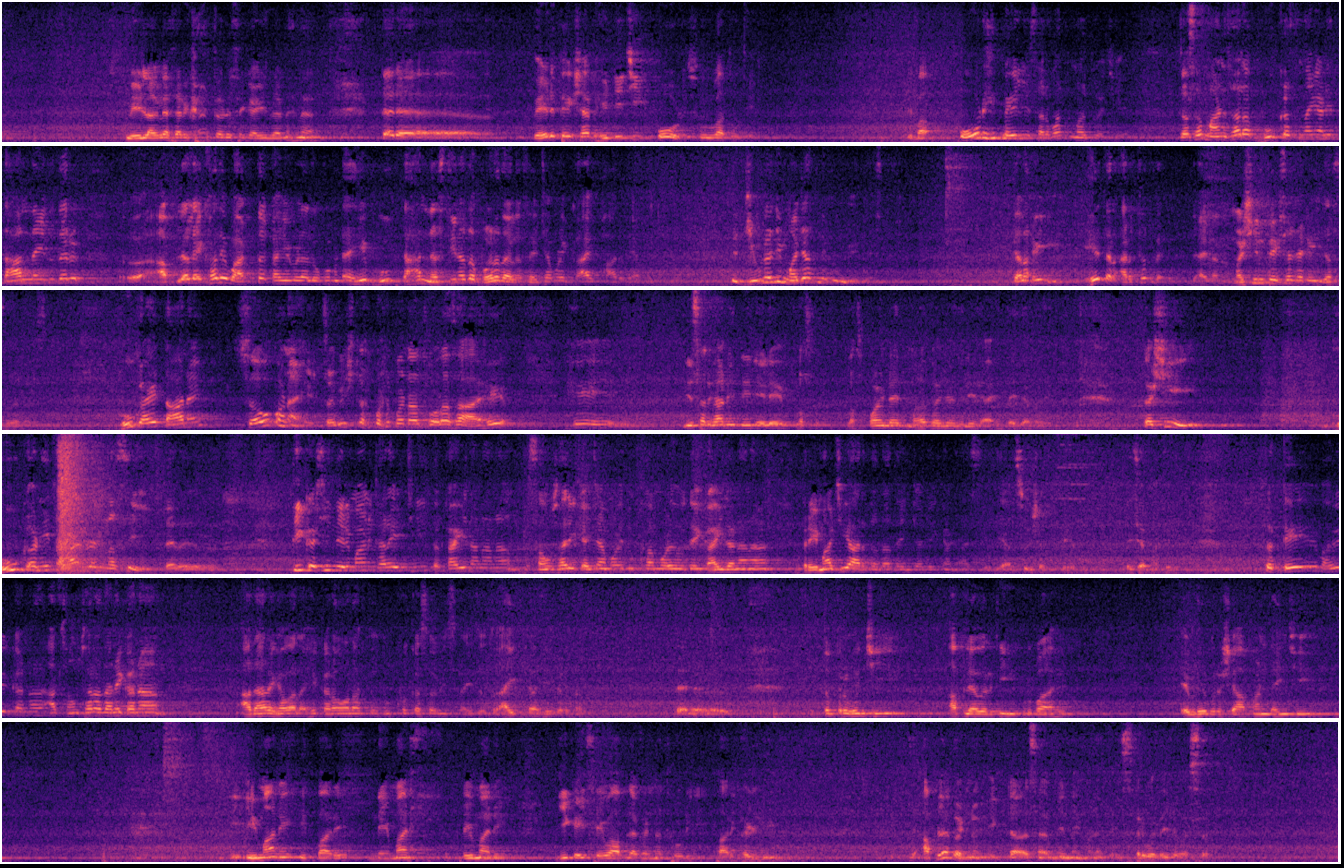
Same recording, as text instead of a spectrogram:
वेळ लागल्यासारखं थोडंसं काही जणांना. तर वेळपेक्षा भेटीची ओढ सुरुवात होते. किंवा ओढ ही पहिली सर्वात महत्त्वाची आहे. जसं माणसाला भूकच नाही आणि तहान नाही तर आपल्याला एखादे वाटतं काही वेळा लोक म्हणतात हे भूक तहान नसती ना तर बरं झालं असं याच्यामुळे काय फार व्याप ते जीवनाची मजाच निघून गेली असते. त्याला काही हे तर अर्थच नाही जायला. मशीनपेक्षा काही जास्त झालं असतं. भूक आहे ताण आहे चव पण आहे. चविष्टपणपणा थोडासा आहे. हे निसर्गाने दिलेले प्लस प्लस पॉईंट आहेत महत्त्वाचे दिलेले आहेत त्याच्यामध्ये. तशी भूक आणि तहान जर नसेल तर ती कशी निर्माण करायची? तर काही जणांना संसारिक ह्याच्यामुळे दुःखामुळे होते. काही जणांना प्रेमाची आर्थता त्यांच्या ठिकाणी असते. ती असू शकते त्याच्यामध्ये. तर ते भाविकांना आज संसारात अनेकांना आधार घ्यावा हे करावं लागतं. दुःख कसं विसरायचं? तर ऐकतात हे करतात. तर दत्तप्रभूंची आपल्यावरती ही कृपा आहे. एवढे वर्ष आपण त्यांची इमाने इतबारे नेमाने प्रेमाने जी काही सेवा आपल्याकडनं थोडी फार घडली. आपल्याकडनं एकदा असं मी नाही म्हणत सर्व त्याच्यावर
